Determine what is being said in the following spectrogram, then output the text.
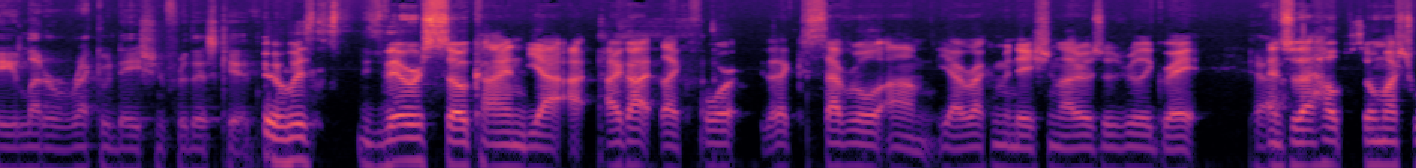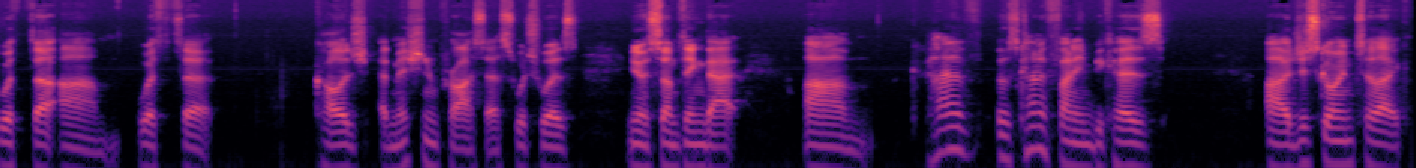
a letter of recommendation for this kid." It was they were so kind. Yeah, I, I got like four, like several, um, yeah, recommendation letters. It was really great. Yeah. And so that helped so much with the um with the college admission process, which was you know something that um kind of it was kind of funny because uh just going to like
